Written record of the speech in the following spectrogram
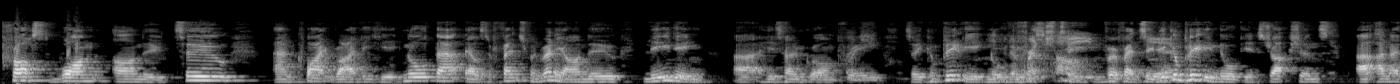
Prost one, Arnoux two, and quite rightly he ignored that. There was a Frenchman, René Arnoux, leading uh, his home Grand Prix, so he completely ignored The French team. for a French team. He completely ignored the instructions, uh, and I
